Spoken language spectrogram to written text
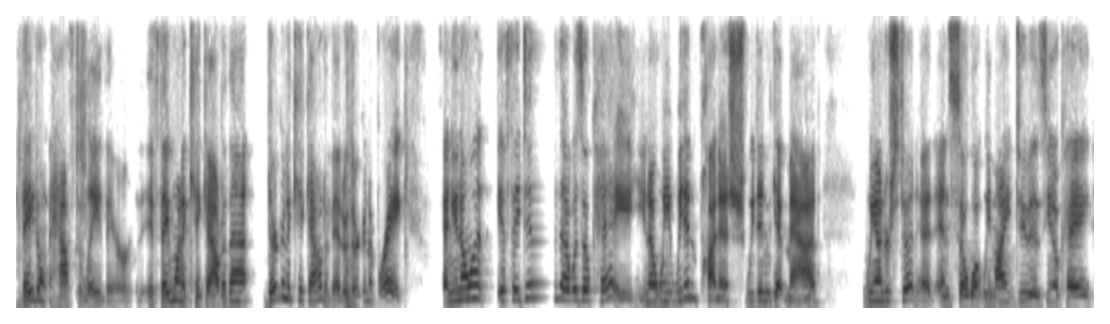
They don't have to lay there. If they want to kick out of that, they're going to kick out of it or they're going to break. And you know what? If they did, that was okay. You know, we, we didn't punish, we didn't get mad we understood it. And so what we might do is, you know, okay,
